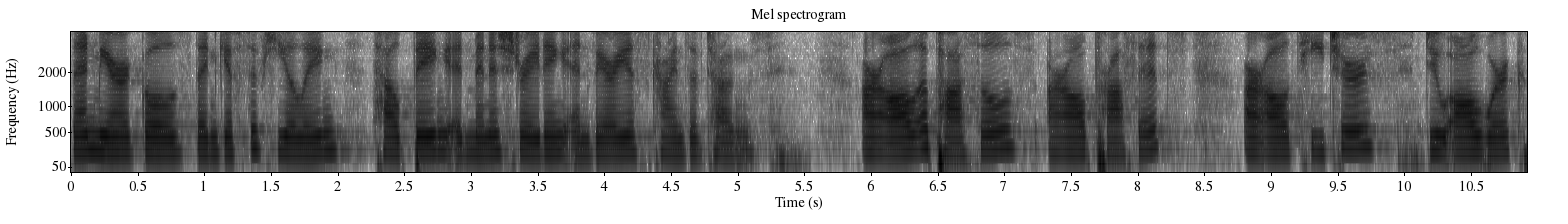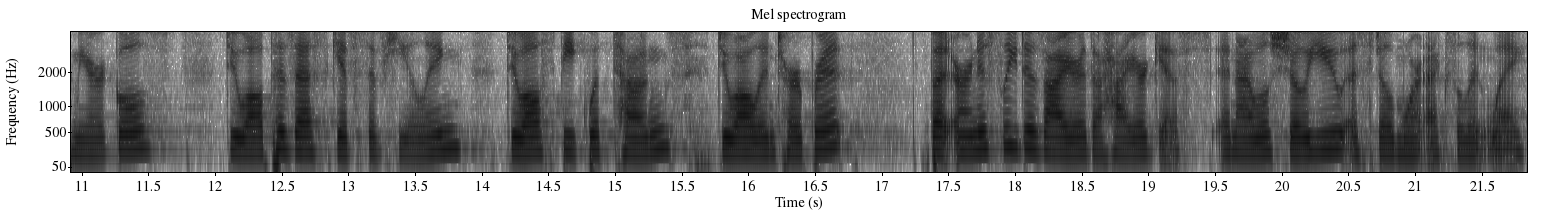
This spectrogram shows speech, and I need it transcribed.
then miracles, then gifts of healing, helping, administrating, and various kinds of tongues. Are all apostles? Are all prophets? Are all teachers? Do all work miracles? Do all possess gifts of healing? Do all speak with tongues? Do all interpret? But earnestly desire the higher gifts, and I will show you a still more excellent way.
